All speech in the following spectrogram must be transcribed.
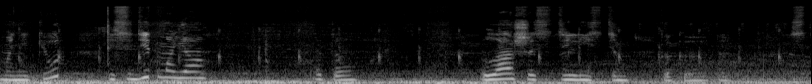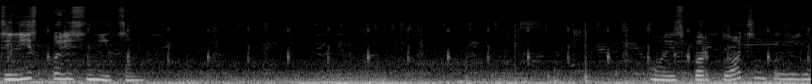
маникюр. И сидит моя это Лаша стилистин. Как это? Стилист по ресницам. Ой, из парк-плацем повезло.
